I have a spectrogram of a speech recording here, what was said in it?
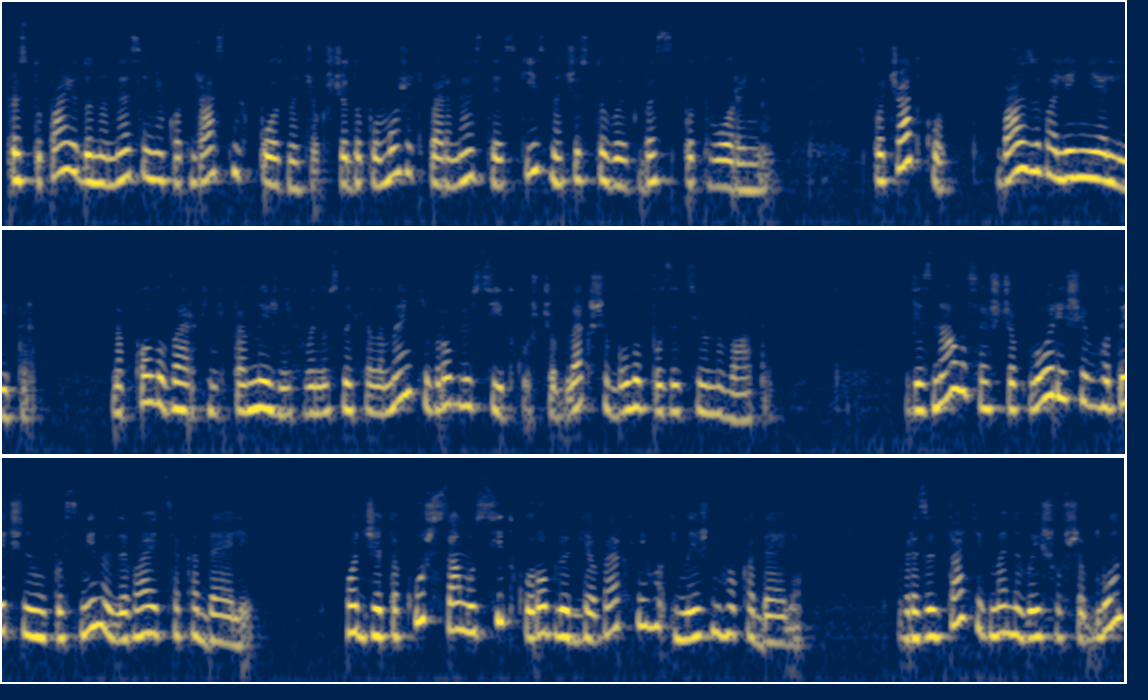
приступаю до нанесення контрастних позначок, що допоможуть перенести ескіз на чистовик без спотворення. Спочатку базова лінія літер. Навколо верхніх та нижніх виносних елементів роблю сітку, щоб легше було позиціонувати. Дізналася, що флоріші в готичному письмі називаються каделі. Отже, таку ж саму сітку роблю для верхнього і нижнього каделя. В результаті в мене вийшов шаблон,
